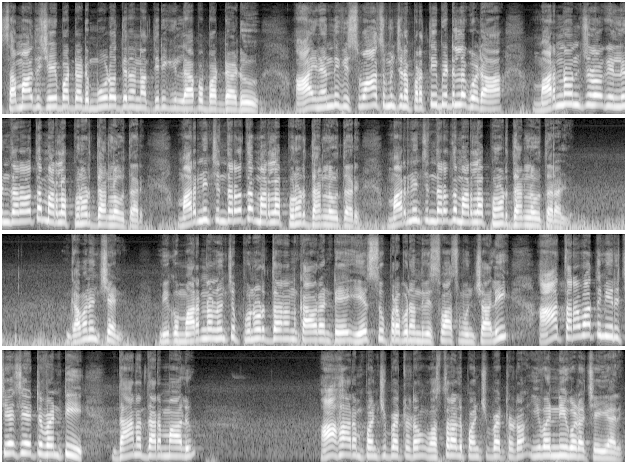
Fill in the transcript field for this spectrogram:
సమాధి చేయబడ్డాడు మూడో దిన తిరిగి లేపబడ్డాడు. ఆయన అంది విశ్వాసం ఉంచిన ప్రతి బిడ్డలు కూడా మరణంలోకి వెళ్ళిన తర్వాత మరలా పునరుద్ధరణలు అవుతారు. మరణించిన తర్వాత మరలా పునరుద్ధరణలు అవుతారు. మరణించిన తర్వాత మరలా పునరుద్ధరణలు అవుతారు వాళ్ళు. గమనించండి. మీకు మరణం నుంచి పునరుద్ధరణ కావాలంటే యేసు ప్రభునందు విశ్వాసం ఉంచాలి. ఆ తర్వాత మీరు చేసేటువంటి దాన ధర్మాలు ఆహారం పంచిపెట్టడం వస్త్రాలు పంచిపెట్టడం ఇవన్నీ కూడా చేయాలి.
